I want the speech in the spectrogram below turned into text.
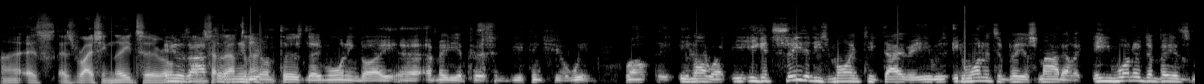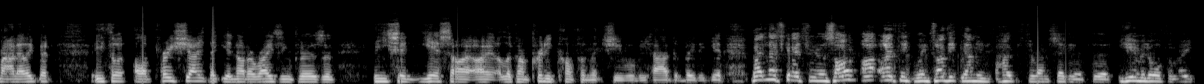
uh, as as racing needs to. He was asked on Thursday morning by uh, a media person, "Do you think she'll win?" Well, you know what? You could see that his mind ticked over. He was he wanted to be a smart aleck. He wanted to be a smart aleck, but he thought, "I'll appreciate that you're not a racing person." He said, "Yes, I, I look. I'm pretty confident she will be hard to beat again." Mate, let's go through this. I, I, I think wins. I think the only hopes to run second and third. Humidor for me.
